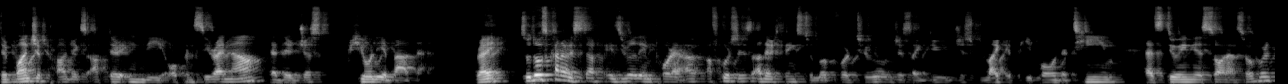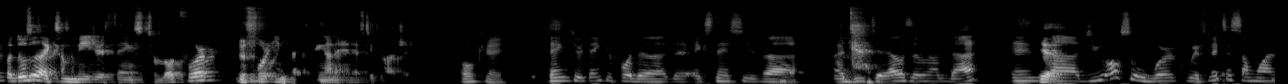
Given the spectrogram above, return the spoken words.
There are a bunch of projects up there in the OpenSea right now that they're just purely about that right? So those kind of stuff is really important. Of course, there's other things to look for too, just like do you just like the people, the team that's doing this, so on and so forth. But those are like some major things to look for before investing on an NFT project. Okay, thank you, thank you for the the extensive uh, uh, details around that. And yeah. uh, do you also work with, let's say someone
